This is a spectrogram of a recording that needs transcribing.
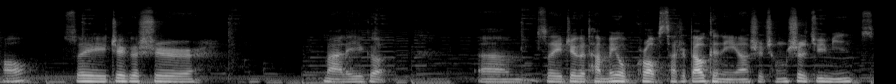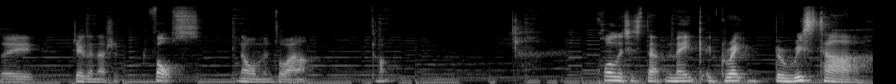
好，所以这个是买了一个 嗯，所以这个它没有 crops，它是 balcony 啊，是城市居民，所以这个呢是 false。那我们做完了，好，qualities that make a great barista，啊，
